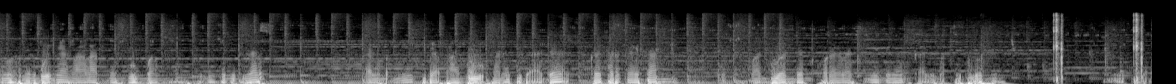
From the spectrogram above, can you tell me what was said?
ini lalat dan bumbang ini sudah jelas kalimat ini tidak padu karena tidak ada keterkaitan paduan dan korelasinya dengan kalimat sebelumnya. Ini tidak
